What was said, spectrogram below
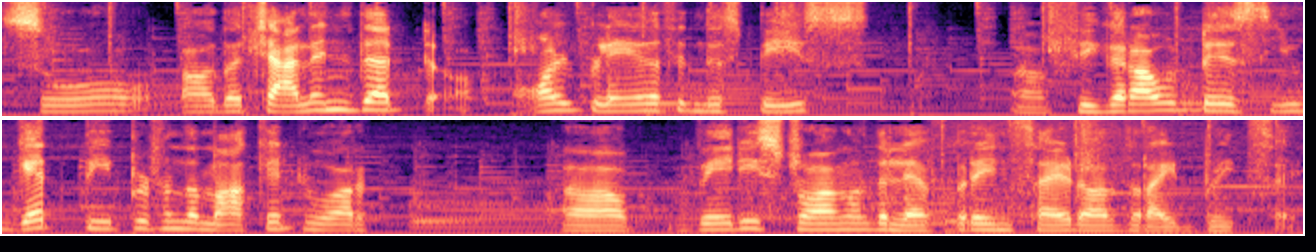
So uh, the challenge that all players in this space uh, figure out is you get people from the market who are uh, very strong on the left brain side or the right brain side.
